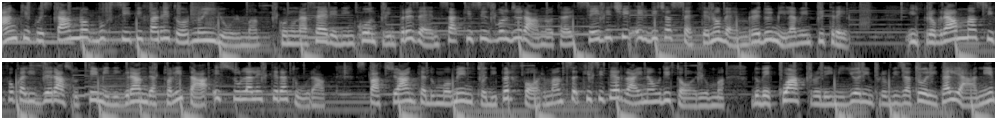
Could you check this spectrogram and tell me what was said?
Anche quest'anno Book City fa ritorno in Yulm, con una serie di incontri in presenza che si svolgeranno tra il 16 e il 17 novembre 2023. Il programma si focalizzerà su temi di grande attualità e sulla letteratura, spazio anche ad un momento di performance che si terrà in auditorium, dove quattro dei migliori improvvisatori italiani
